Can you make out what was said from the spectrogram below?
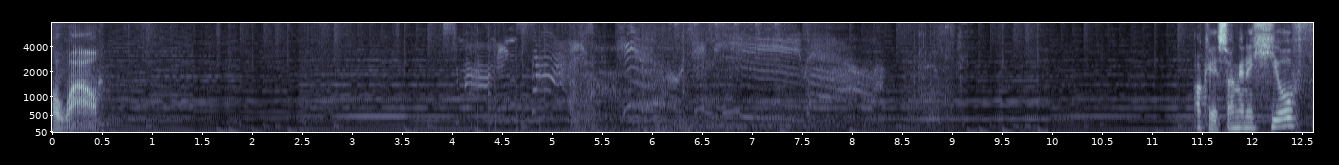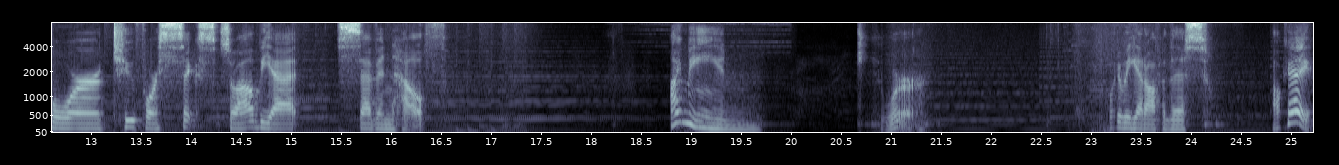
Oh wow. Okay, so I'm gonna heal for two, four, six, so I'll be at seven health. I mean, sure. What do we get off of this? Okay.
